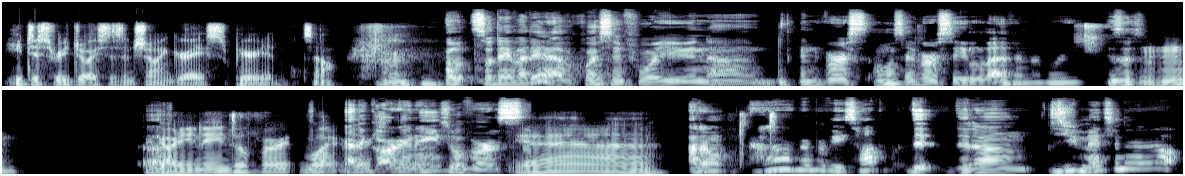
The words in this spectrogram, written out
he just rejoices in showing grace, period. So, Mhm. So, so Dave, I did have a question for you in um, in verse. I want to say verse eleven. I believe is this mhm. The Uh, guardian angel ver- vo- yeah, the guardian angel verse? Yeah. I don't. I don't remember if you talked. About, did did um? Did you mention that at all?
